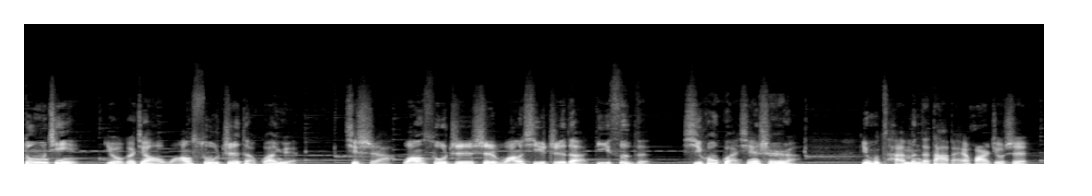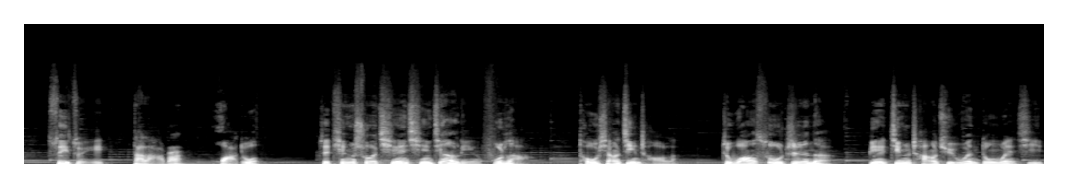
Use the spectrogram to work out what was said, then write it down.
东晋有个叫王素之的官员，其实啊，王素之是王羲之的第四子，喜欢管闲事啊，用咱们的大白话就是碎嘴、大喇叭、话多。这听说前秦将领弗朗投降晋朝了。这王素之呢，便经常去问东问西，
